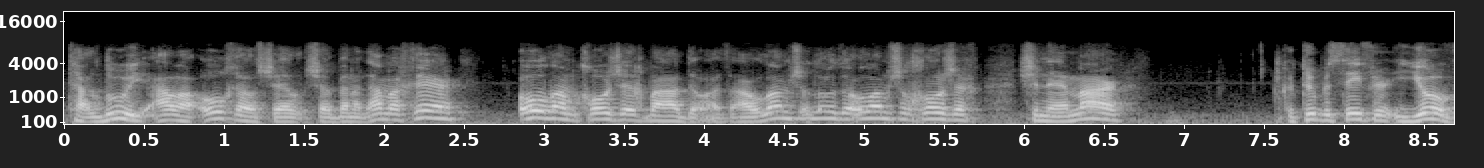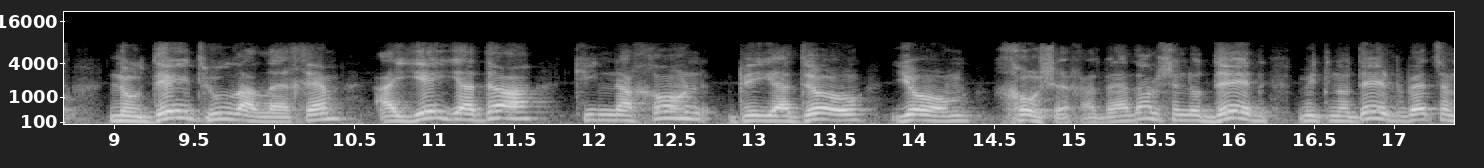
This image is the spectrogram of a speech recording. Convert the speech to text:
תלוי על האוכל של, של בן אדם אחר, עולם חושך בעדו. אז העולם שלו זה עולם של חושך, שנאמר, כתוב בספר איוב, נודד הוא ללחם, איה ידע כי נכון בידו יום חושך. אז בן אדם שנודד, מתנודד, ובעצם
